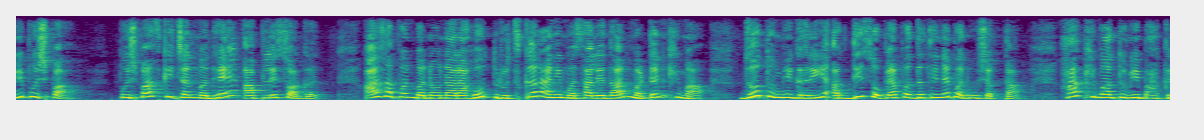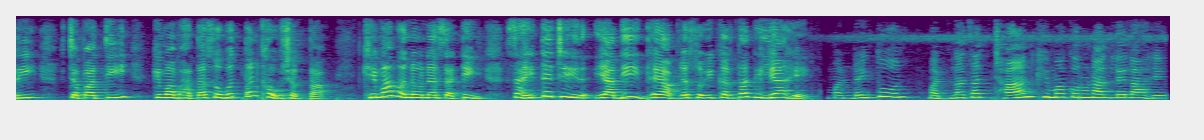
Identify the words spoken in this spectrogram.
मी पुष्पा. पुष्पाच किचनमध्ये आपले स्वागत. आज आपण बनवणार आहोत रुचकर आणि मसालेदार मटन खिमा जो तुम्ही घरी अगदी सोप्या पद्धतीने बनवू शकता. हा खिमा तुम्ही भाकरी चपाती किंवा भातासोबत पण खाऊ शकता. खिमा बनवण्यासाठी साहित्याची यादी इथे आपल्या सोयीकरता दिली आहे. मंडईतून मटणाचा छान खिमा करून आणलेला आहे.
